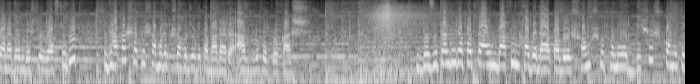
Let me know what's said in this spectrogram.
জানাবেন দেশটির রাষ্ট্রদূত। ঢাকার সাথে সামরিক সহযোগিতা বাড়ার আগ্রহ প্রকাশ। ডিজিটাল নিরাপত্তা আইন বাতিল হবে না, তবে সংশোধনে বিশেষ কমিটি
